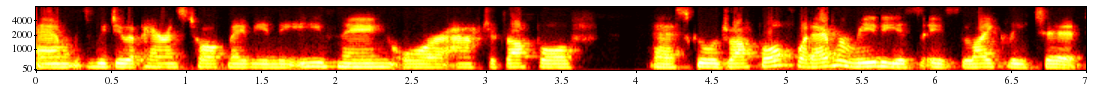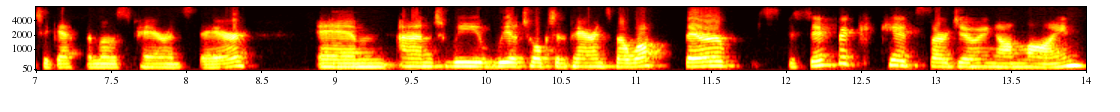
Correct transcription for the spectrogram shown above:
um, we do a parents talk maybe in the evening or after drop off, uh, school drop off, whatever really is, is likely to, to get the most parents there. Um, and we, we'll talk to the parents about what their specific kids are doing online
